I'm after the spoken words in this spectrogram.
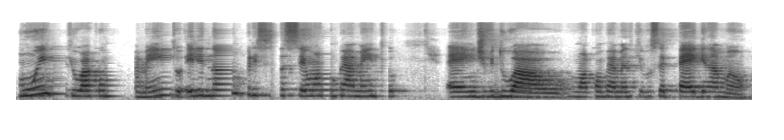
muito que o acompanhamento, ele não precisa ser um acompanhamento é, individual, um acompanhamento que você pegue na mão.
